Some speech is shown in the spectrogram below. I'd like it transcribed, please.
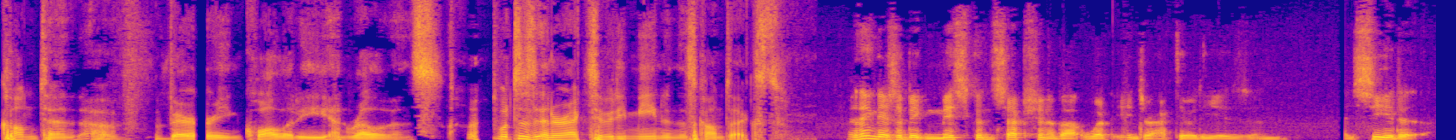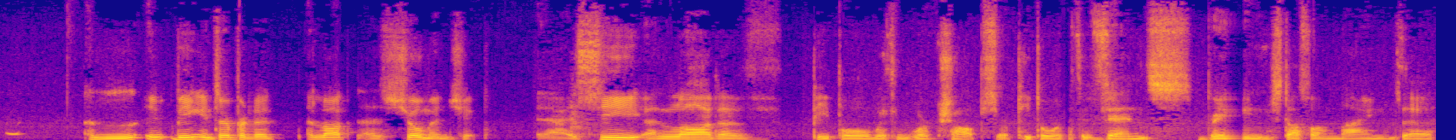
content of varying quality and relevance. what does interactivity mean in this context? I think there's a big misconception about what interactivity is, and I see uh, it being interpreted a lot as showmanship. I see a lot of people with workshops or people with events bringing stuff online. The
